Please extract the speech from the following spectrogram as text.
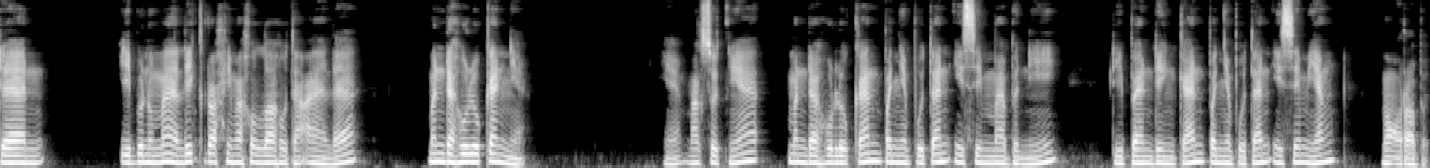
dan Ibnu Malik rahimahullahu taala mendahulukannya. Ya, maksudnya mendahulukan penyebutan isim mabni dibandingkan penyebutan isim yang mu'rab.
